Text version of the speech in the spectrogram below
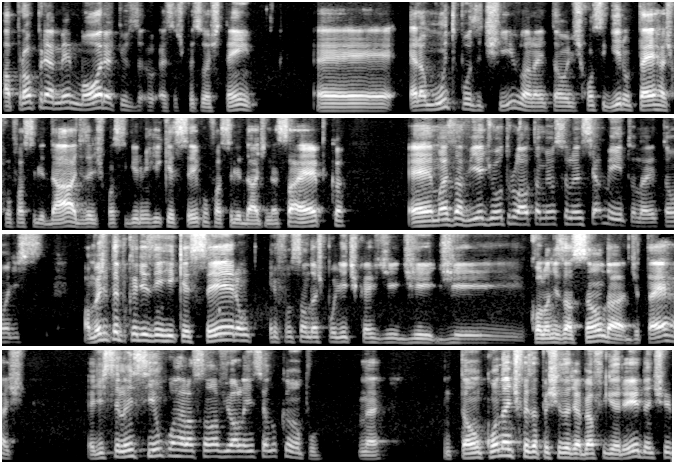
a própria memória que essas pessoas têm é, era muito positiva, né? então eles conseguiram terras com facilidades, eles conseguiram enriquecer com facilidade nessa época, é, mas havia de outro lado também o silenciamento, né? então eles, ao mesmo tempo que eles enriqueceram em função das políticas de, de, de colonização da, de terras, eles silenciam com relação à violência no campo, né? Então, quando a gente fez a pesquisa de Abel Figueiredo, a gente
